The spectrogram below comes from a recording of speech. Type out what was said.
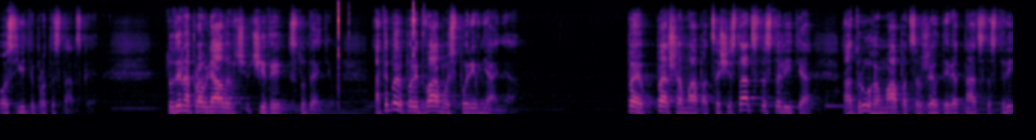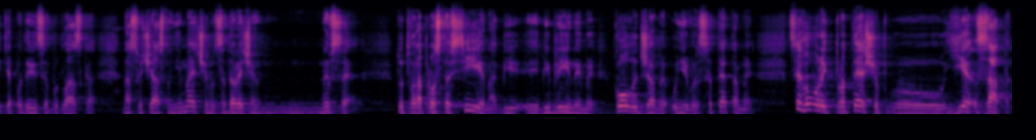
освіти протестантської. Туди направляли вчити студентів. А тепер перед вами ось порівняння. Перша мапа це 16 століття, а друга мапа це вже 19 століття. Подивіться, будь ласка, на сучасну Німеччину. Це, до речі, не все. Тут вона просто всіяна е, біблійними коледжами, університетами. Це говорить про те, що є запит.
